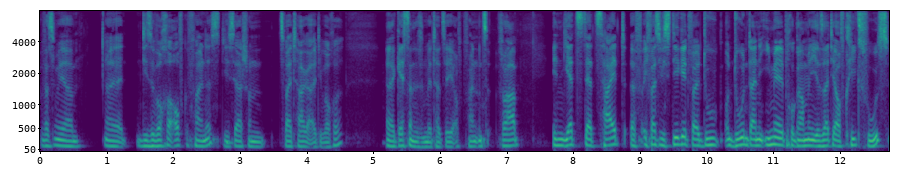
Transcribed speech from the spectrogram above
was mir äh, diese Woche aufgefallen ist. Die ist ja schon zwei Tage alt, die Woche. Äh, gestern ist es mir tatsächlich aufgefallen. Und zwar in jetzt der Zeit, äh, ich weiß nicht, wie es dir geht, weil du und du und deine E-Mail-Programme, ihr seid ja auf Kriegsfuß.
